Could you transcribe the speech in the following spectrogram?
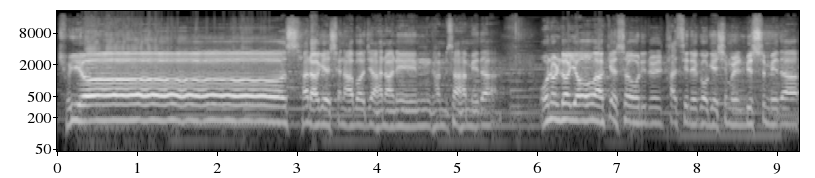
주여 살아계신 아버지 하나님 감사합니다. 오늘도 여호와께서 우리를 다스리고 계심을 믿습니다.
